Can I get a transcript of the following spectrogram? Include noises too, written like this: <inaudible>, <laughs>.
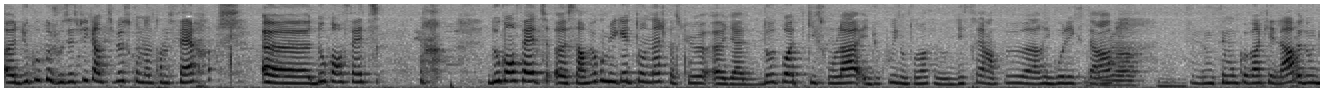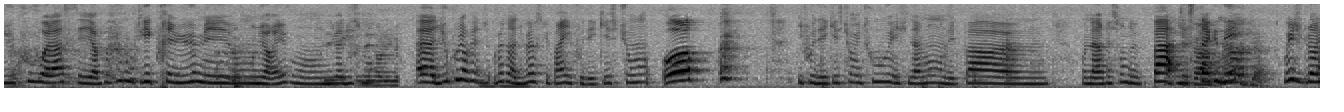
euh, du coup, que je vous explique un petit peu ce qu'on est en train de faire. Euh, donc en fait, donc en fait, euh, c'est un peu compliqué le tournage parce que euh, y a d'autres potes qui sont là et du coup ils ont tendance à nous distraire un peu, à rigoler, etc. Donc c'est mon copain qui est là. Euh, Donc du coup voilà, c'est un peu plus compliqué que prévu, mais on y arrive, on y va doucement. Euh, du coup en fait, en fait, on a du mal parce que pareil, il faut des questions. Oh <laughs> Il faut des questions et tout et finalement on n'est pas, on a l'impression de pas de stagner. Oui, je blogue.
